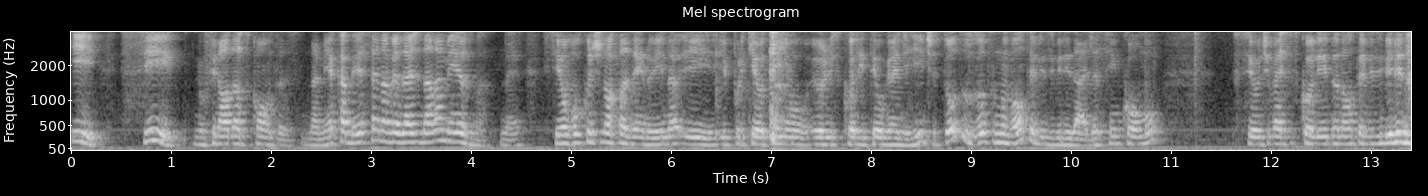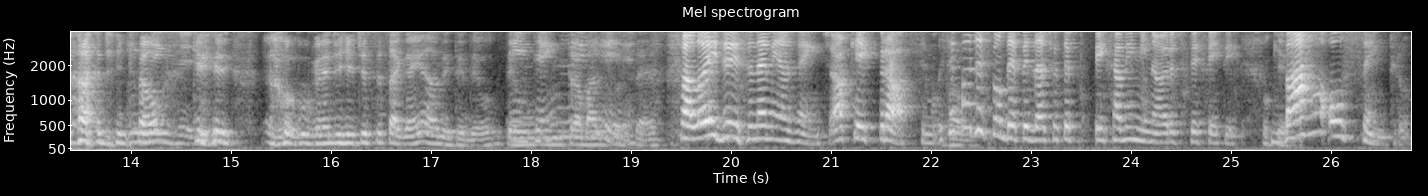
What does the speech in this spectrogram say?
E se, no final das contas, na minha cabeça, na verdade dá na mesma, né? Se eu vou continuar fazendo e, e, e porque eu tenho, eu escolhi ter o grande hit, todos os outros não vão ter visibilidade, assim como se eu tivesse escolhido não ter visibilidade. Então, que o grande hit você sai ganhando, entendeu? Tem um- Entendi. um trabalho de sucesso. Falou e disse, né, minha gente? Ok, próximo. Você Vamos. pode responder, apesar de eu ter pensado em mim na hora de ter feito isso. Barra ou centro?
